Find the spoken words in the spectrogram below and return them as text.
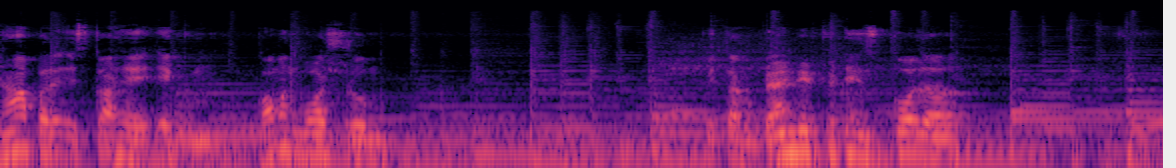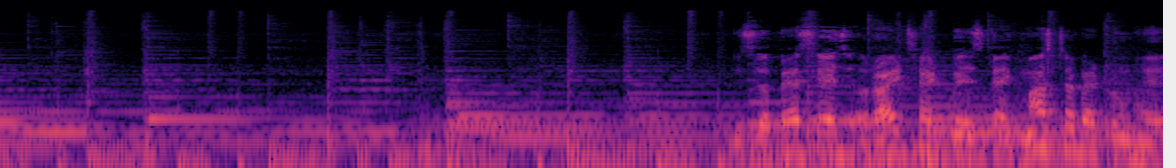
यहाँ पर इसका है एक common washroom a branded fitting Kohler this is a passage right side पे इसका एक मास्टर बेडरूम है।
